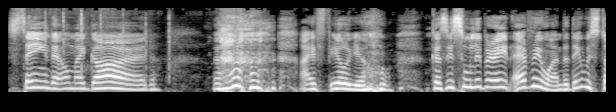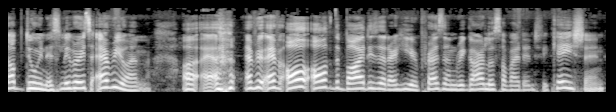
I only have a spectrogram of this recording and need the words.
saying that, oh my God, I feel you, because this will liberate everyone. The day we stop doing this, liberates everyone, uh, every, every, all, all of the bodies that are here present, regardless of identification.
